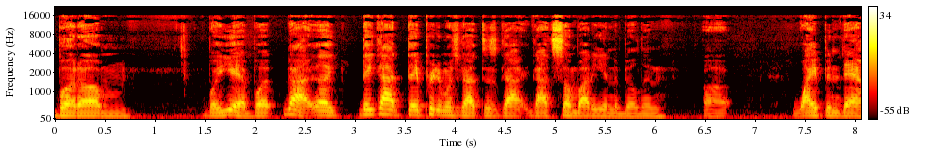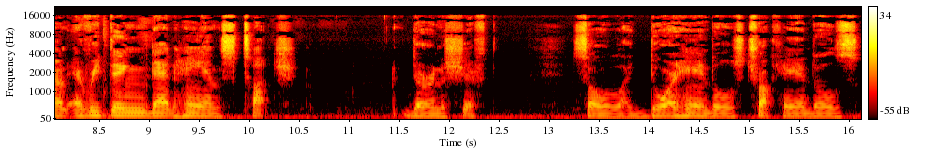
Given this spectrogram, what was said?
But um, but yeah, but nah, like they got they pretty much got this guy got somebody in the building, uh, wiping down everything that hands touch during the shift. So like door handles, truck handles,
